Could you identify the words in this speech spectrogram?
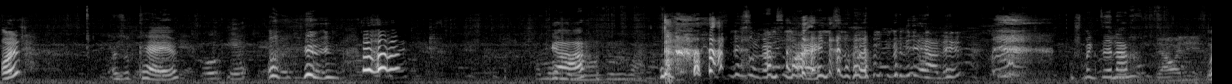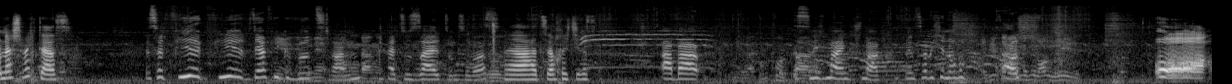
Und? Ist okay. ja. ist nicht so ganz meins, bin ich ehrlich. Schmeckt sehr nach. Wonach schmeckt das? Es hat viel, viel, sehr viel Gewürz dran. Halt so Salz und sowas. Ja, hat sie auch richtig was. Aber ist nicht mein Geschmack. Jetzt habe ich hier noch einen Frosch. Oh!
